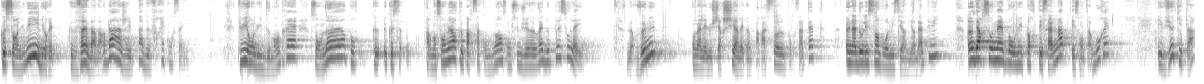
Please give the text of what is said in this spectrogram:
que sans lui, il n'y aurait que vingt bavardages et pas de vrais conseils. Puis on lui demanderait son heure, pour que, pardon, son heure que par sa convenance on suggérerait de plein soleil. L'heure venue, on allait le chercher avec un parasol pour sa tête, un adolescent pour lui servir d'appui, un garçonnet pour lui porter sa nappe et son tabouret, et vieux Keta,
